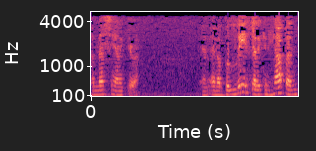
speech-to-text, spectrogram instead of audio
a messianic era and, and a belief that it can happen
